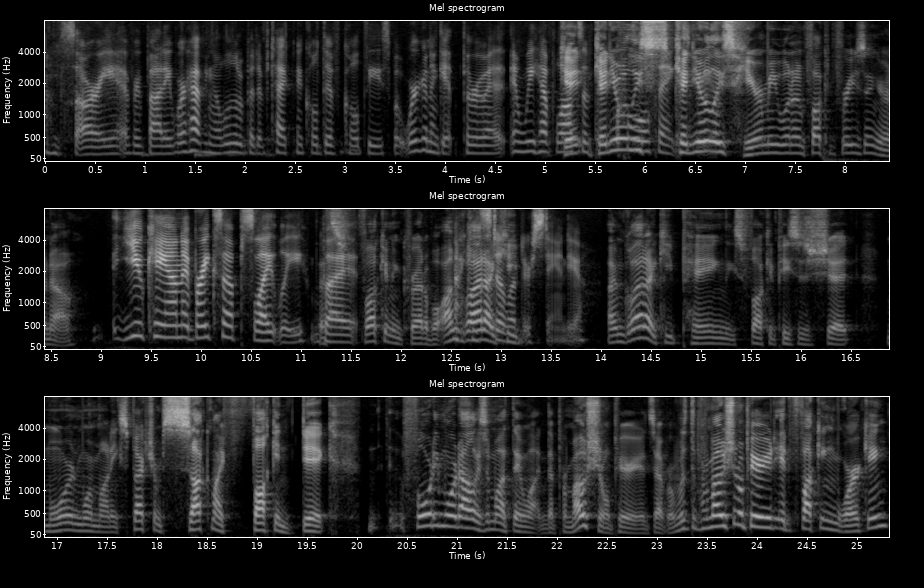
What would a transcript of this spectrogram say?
I'm sorry, everybody. We're having a little bit of technical difficulties, but we're gonna get through it, and we have lots Can, of. can you at cool least things can for you at least hear me when I'm fucking freezing or no? You can. It breaks up slightly, That's but fucking incredible. I'm I glad can I still keep understand you. I'm glad I keep paying these fucking pieces of shit more and more money. Spectrum suck my fucking dick. Forty more dollars a month they want. The promotional period's over. Was the promotional period it fucking working?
